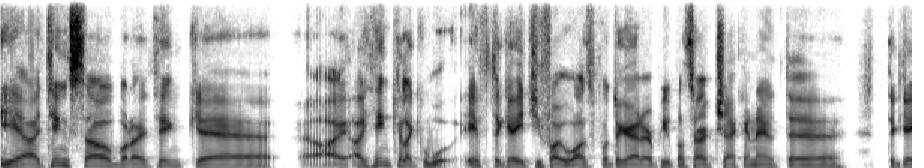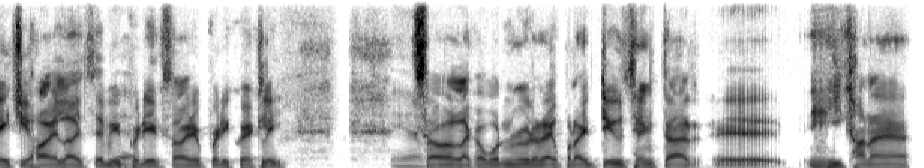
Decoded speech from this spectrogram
Yeah, I think so, but I think uh, I, I think like w- if the Gaethje fight was put together, people start checking out the the Gaethje highlights. They'd be Yeah. pretty excited pretty quickly. yeah. So like I wouldn't rule it out, but I do think that uh, he kind of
